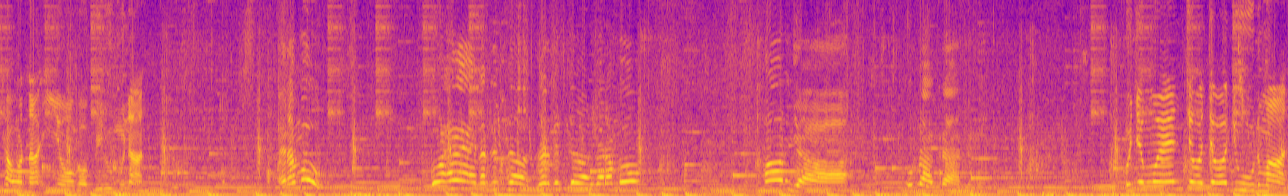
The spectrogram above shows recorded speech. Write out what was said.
Tahu nak iyo kau biru menan Eh Rambo. Kau hai dah dekat, dah dekat dengan Rambo. Kan ya. Kau berat. Puja main cocok ju teman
